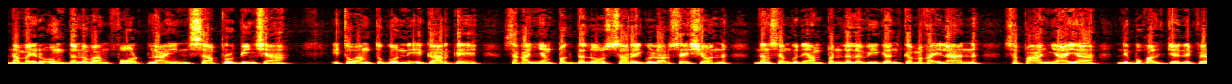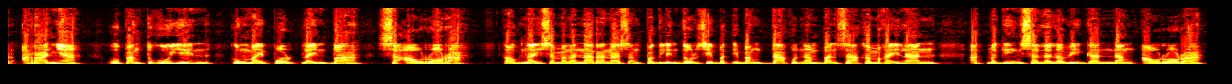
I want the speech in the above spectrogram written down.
na mayroong dalawang fault line sa probinsya. Ito ang tugon ni Igarge sa kanyang pagdalo sa regular session ng Sangguniang Panlalawigan Kamakailan sa paanyaya ni Bukal Jennifer Aranya upang tukuyin kung may fault line ba sa Aurora. Kaugnay sa mga naranasang paglindol sa iba't ibang dako ng bansa kamakailan at maging sa lalawigan ng Aurora.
